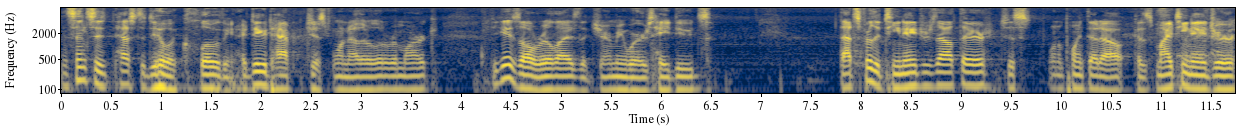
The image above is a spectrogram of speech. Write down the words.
and since it has to deal with clothing, I did have just one other little remark. Do you guys all realize that Jeremy wears Hey Dudes? That's for the teenagers out there. Just want to point that out because my teenager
